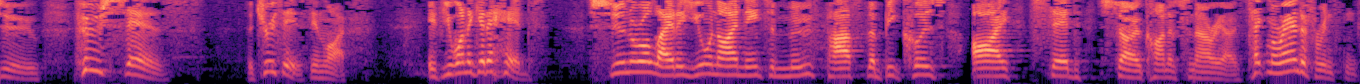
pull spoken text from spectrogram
to? Who says? The truth is, in life, if you want to get ahead, sooner or later, you and I need to move past the because I said so kind of scenario. Take Miranda, for instance.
